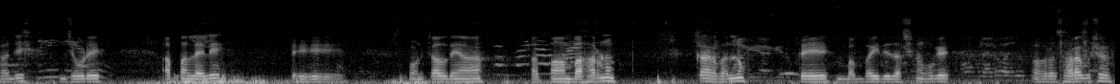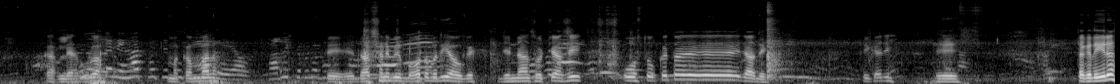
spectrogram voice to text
ਹਾਂਜੀ ਜੋੜੇ ਆਪਾਂ ਲੈ ਲੇ ਤੇ ਹੁਣ ਚੱਲਦੇ ਆਂ ਆਪਾਂ ਬਾਹਰ ਨੂੰ ਘਰ ਵੱਲ ਨੂੰ ਤੇ ਬਾਬਾ ਜੀ ਦੇ ਦਰਸ਼ਨ ਹੋ ਗਏ ਔਰ ਸਾਰਾ ਕੁਝ ਕਰ ਲਿਆ ਪੂਰਾ ਮੁਕੰਮਲ। ਤੇ ਦਰਸ਼ਨ ਵੀ ਬਹੁਤ ਵਧੀਆ ਹੋ ਗਏ ਜਿੰਨਾ ਸੋਚਿਆ ਸੀ ਉਸ ਤੋਂ ਕਿਤੇ ਜ਼ਿਆਦੇ। ਠੀਕ ਹੈ ਜੀ ਤੇ ਤਕਦੀਰ?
